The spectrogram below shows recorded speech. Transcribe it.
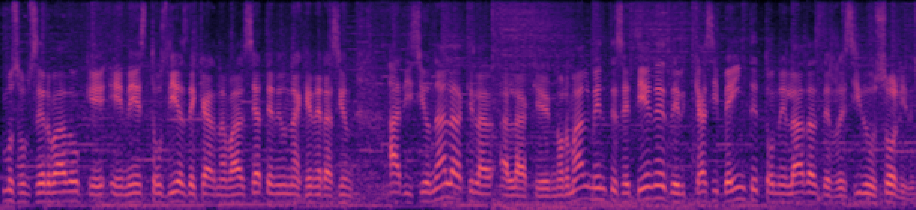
Hemos observado que en estos días de carnaval se ha tenido una generación adicional a, a la que normalmente se tiene de casi 20 toneladas de residuos sólidos.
